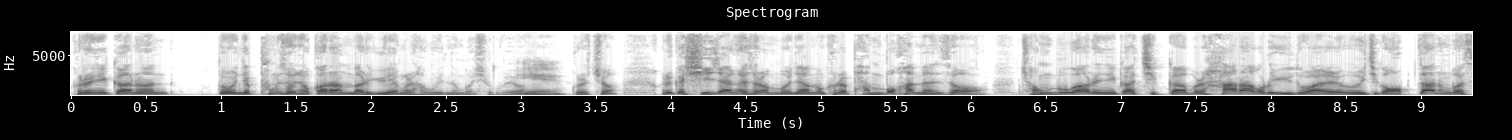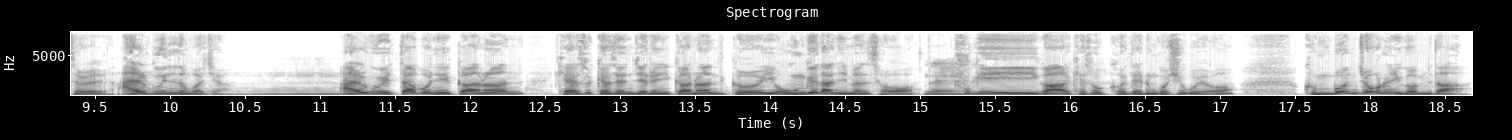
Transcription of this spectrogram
그러니까는 또 이제 풍선 효과라는 말이 유행을 하고 있는 것이고요. 예. 그렇죠? 그러니까 시장에서는 뭐냐면 그걸 반복하면서 정부가 그러니까 집값을 하락으로 유도할 의지가 없다는 것을 알고 있는 거죠. 음. 알고 있다 보니까는 계속해서 이제 그러니까는 그 옮겨 다니면서 네. 투기가 계속 되는 것이고요. 근본적으로는 이겁니다.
